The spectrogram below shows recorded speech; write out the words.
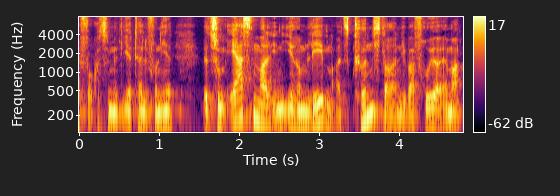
vor kurzem mit ihr telefoniert, äh, zum ersten Mal in ihrem Leben als Künstlerin, die war früher immer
